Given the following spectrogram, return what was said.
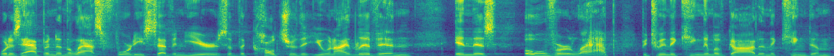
what has happened in the last 47 years of the culture that you and I live in, in this overlap between the kingdom of God and the kingdom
